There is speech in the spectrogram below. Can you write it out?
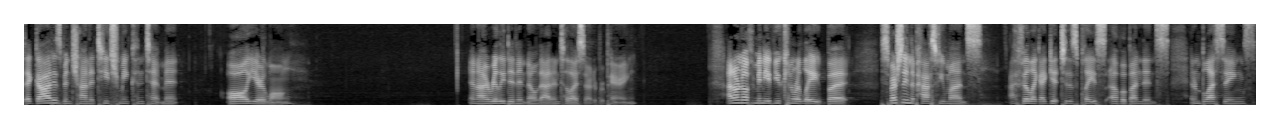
that God has been trying to teach me contentment all year long. And I really didn't know that until I started preparing. I don't know if many of you can relate, but especially in the past few months, I feel like I get to this place of abundance and blessings,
